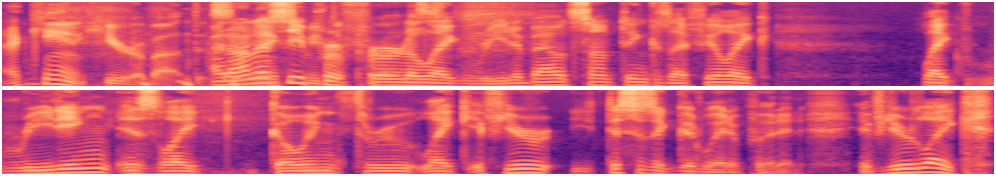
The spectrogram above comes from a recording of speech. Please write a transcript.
I can't hear about this. I'd It honestly makes me prefer to depressed. like read about something because I feel like like reading is like going through like if you're this is a good way to put it if you're like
